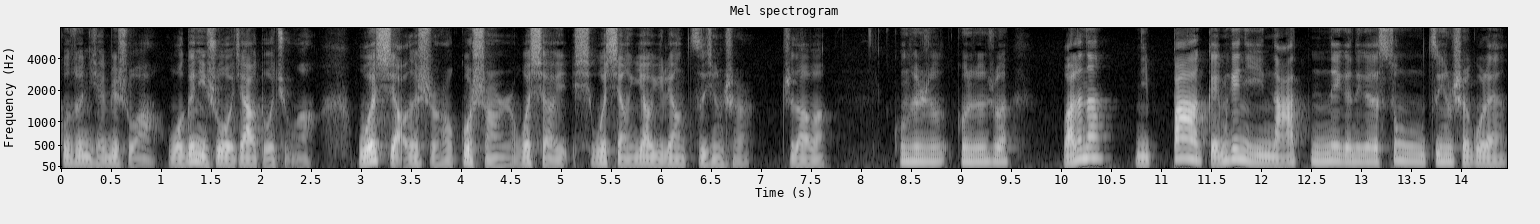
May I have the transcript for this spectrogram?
公孙你先别说啊，我跟你说我家有多穷啊。我小的时候过生日，我小我想要一辆自行车，知道吧？”公孙说：“公孙说，完了呢。”你爸给没给你拿那个那个送自行车过来？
